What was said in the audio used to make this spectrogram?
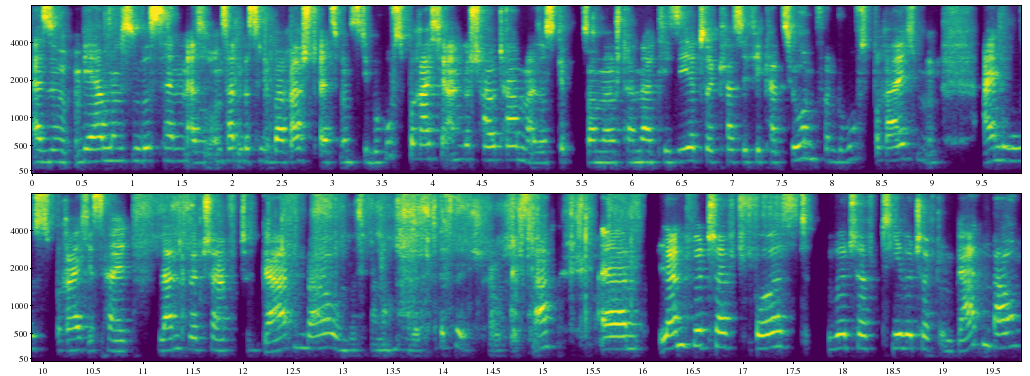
Also wir haben uns ein bisschen, also uns hat ein bisschen überrascht, als wir uns die Berufsbereiche angeschaut haben. Also es gibt so eine standardisierte Klassifikation von Berufsbereichen und ein Berufsbereich ist halt Landwirtschaft, Gartenbau und das war nochmal das dritte, ich schaue jetzt nach. Ähm, Landwirtschaft, Forstwirtschaft, Tierwirtschaft und Gartenbau.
